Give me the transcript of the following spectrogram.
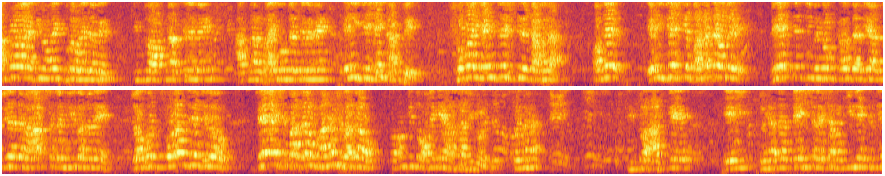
আপনারাও একদিন অনেক বুড়ো হয়ে যাবেন কিন্তু আপনার ছেলে মেয়ে আপনার ভাই বোনদের ছেলে মেয়ে, এই দেশেই থাকবে। সবাই এই দেশ ছেড়ে যাবে না। অতএব এই দেশকে বাঁচাতে হলে দেশ নেত্রী বেগম খালেদা জিয়া দুই হাজার আট সালের নির্বাচনে যখন স্লোগান দিয়েছিল, দেশ বাঁচাও, মানুষ বাঁচাও, তখন কিন্তু অনেকে হাসাহাসি করেছে। করেছে না? কিন্তু আজকে এই দুই হাজার তেইশ সালে এসে আমরা কি দেখতেছি?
